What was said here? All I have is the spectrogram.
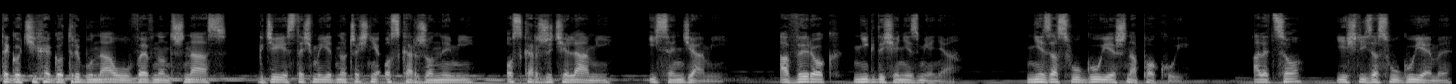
Tego cichego trybunału wewnątrz nas, gdzie jesteśmy jednocześnie oskarżonymi, oskarżycielami i sędziami. A wyrok nigdy się nie zmienia. Nie zasługujesz na pokój. Ale co, jeśli zasługujemy?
